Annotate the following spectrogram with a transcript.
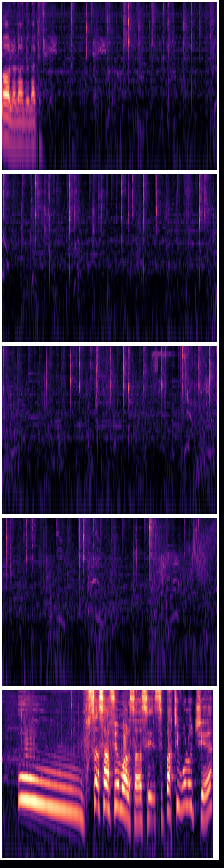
Oh là là, le lag. Ouh, ça, ça fait mal, ça. C'est parti volontiers. Hein.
